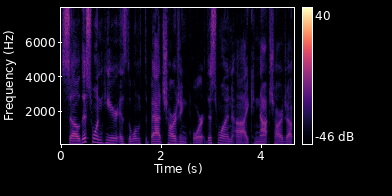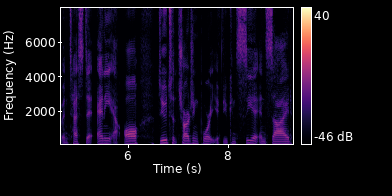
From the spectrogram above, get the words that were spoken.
So this one here is the one with the bad charging port. This one uh, I cannot charge up and test it any at all due to the charging port. If you can see it inside,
